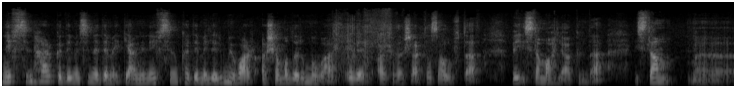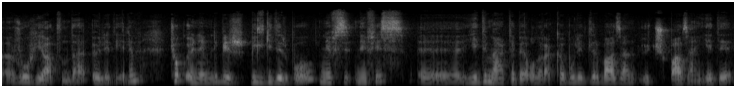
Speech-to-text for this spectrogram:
Nefsin her kademesi ne demek? Yani nefsin kademeleri mi var, aşamaları mı var? Evet arkadaşlar tasavvufta ve İslam ahlakında, İslam e, ruhiyatında öyle diyelim çok önemli bir bilgidir bu. Nefsi, nefis e, yedi mertebe olarak kabul edilir. Bazen üç, bazen yedi.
